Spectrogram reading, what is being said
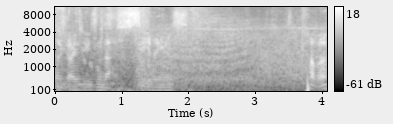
That guy's using that ceiling as cover.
